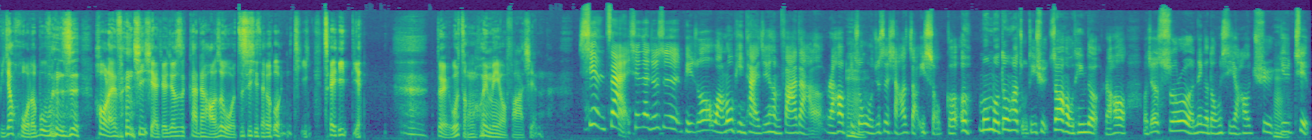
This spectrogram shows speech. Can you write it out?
比较火的部分是后来分析起来，就是看的好是我自己的问题这一点。对我怎么会没有发现？现在现在就是，比如说网络平台已经很发达了，然后比如说我就是想要找一首歌，呃，某某动画主题曲超好听的，然后我就输入了那个东西，然后去 YouTube，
